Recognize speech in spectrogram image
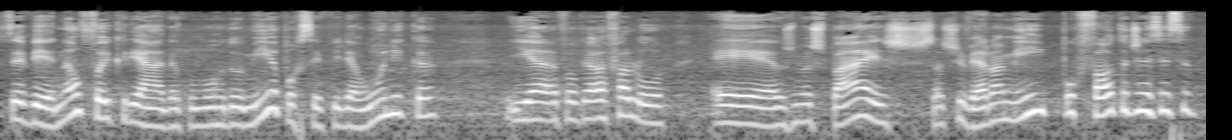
você vê, não foi criada com mordomia por ser filha única. E foi o que ela falou. É, os meus pais só tiveram a mim por falta de necessidade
